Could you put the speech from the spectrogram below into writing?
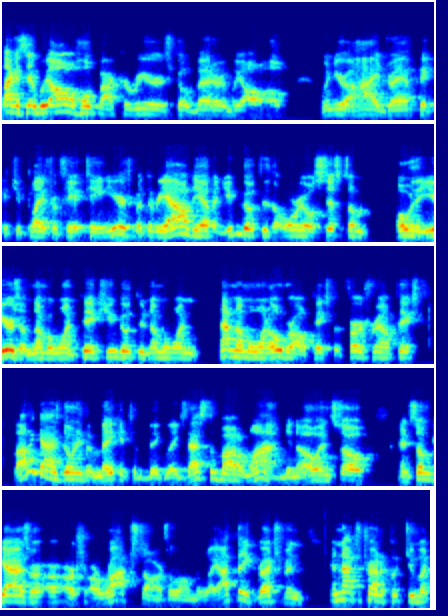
like I said, we all hope our careers go better, and we all hope when you're a high draft pick that you play for 15 years. But the reality of it, you can go through the Orioles system over the years of number one picks. You can go through number one, not number one overall picks, but first round picks. A lot of guys don't even make it to the big leagues. That's the bottom line, you know. And so, and some guys are, are, are rock stars along the way. I think Rutschman, and not to try to put too much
